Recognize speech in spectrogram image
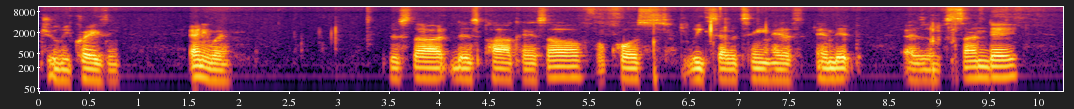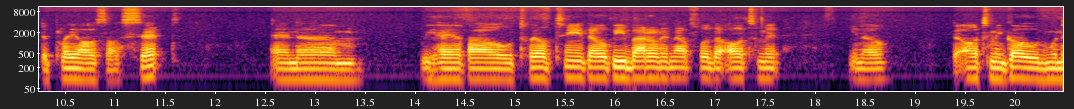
drew me crazy. Anyway, to start this podcast off, of course, week 17 has ended as of Sunday. The playoffs are set. And um, we have our 12 teams that will be battling out for the ultimate, you know, the ultimate goal when,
